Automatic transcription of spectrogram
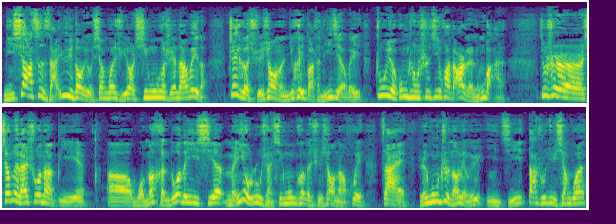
你下次咱遇到有相关学校新工科实验单位的这个学校呢，你就可以把它理解为卓越工程师计划的二点零版。就是相对来说呢，比呃我们很多的一些没有入选新工科的学校呢，会在人工智能领域以及大数据相关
